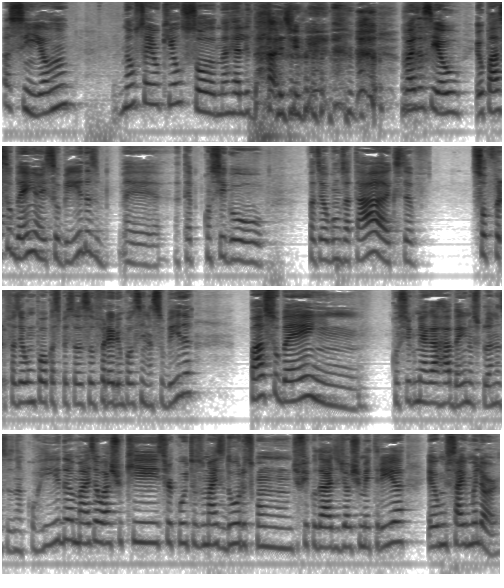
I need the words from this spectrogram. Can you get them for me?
Assim, eu não, não sei o que eu sou na realidade. Mas assim, eu, eu passo bem as subidas, é, até consigo fazer alguns ataques, sofrer, fazer um pouco as pessoas sofrerem um pouco assim na subida. Passo bem, consigo me agarrar bem nos planos na corrida, mas eu acho que circuitos mais duros, com dificuldade de altimetria, eu me saio melhor.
